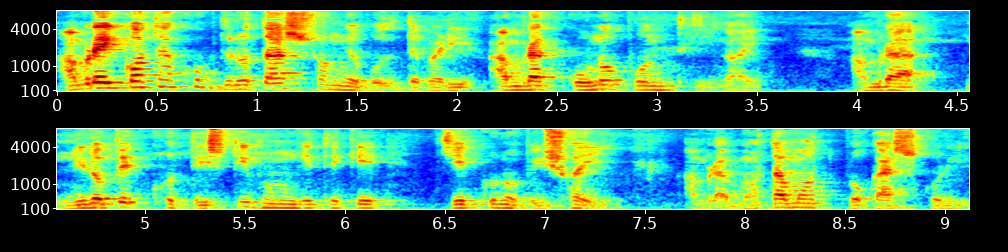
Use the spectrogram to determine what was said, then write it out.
আমরা এই কথা খুব দ্রুতার সঙ্গে বলতে পারি, আমরা কোনো পন্থী নয় আমরা নিরপেক্ষ দৃষ্টিভঙ্গি থেকে যে কোনো বিষয়ে আমরা মতামত প্রকাশ করি।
